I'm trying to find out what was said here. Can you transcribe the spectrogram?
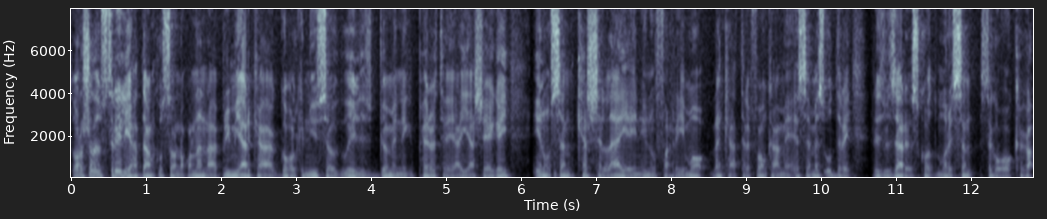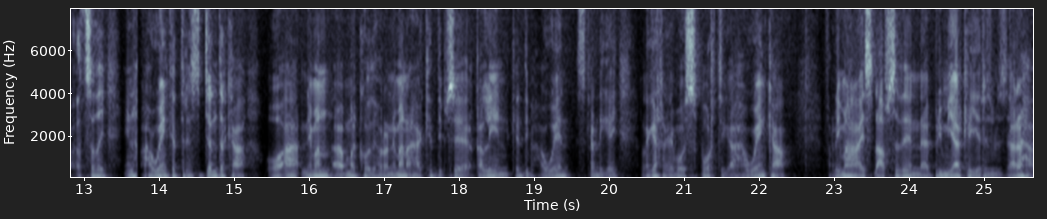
Doorashada australia haddaan ku soo noqonana premierka gobolka new south wales dominic perote ayaa sheegay inuusan ka shalaayayn inuu fariimo dhanka telefoonka ama s m s u diray ra'iisul wasaare scott morrison isaga oo kaga codsaday in haweenka transgenderka ah oo ah niman markoodii hore niman ahaa kadibse qaliin kadib haween iska dhigay laga reebo sboortiga haweenka fariimaha ay isdhaafsadeen premierka iyo ra'iisul wasaaraha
